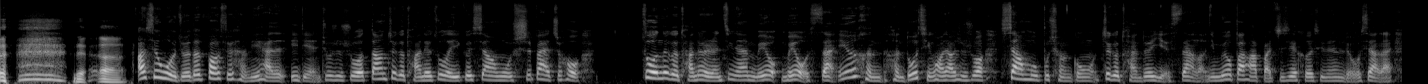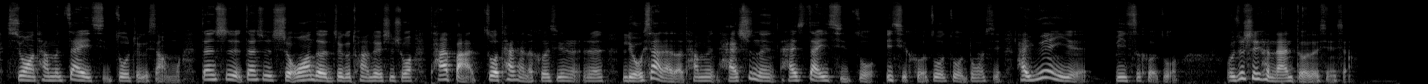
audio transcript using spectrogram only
对，呃，而且我觉得暴雪很厉害的一点就是说，当这个团队做了一个项目失败之后。做那个团队的人竟然没有没有散，因为很很多情况下是说项目不成功，这个团队也散了，你没有办法把这些核心人留下来，希望他们在一起做这个项目。但是但是守望的这个团队是说，他把做泰坦的核心人人留下来了，他们还是能还是在一起做，一起合作做东西，还愿意彼此合作，我觉得是很难得的现象。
